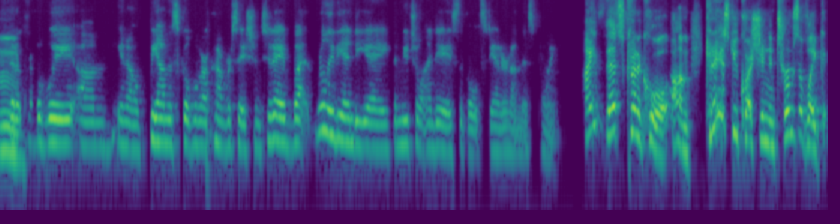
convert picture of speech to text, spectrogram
mm. that are probably um, you know beyond the scope of our conversation today but really the nda the mutual nda is the gold standard on this point I that's kind of cool. Um, can I ask you a question in terms of like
